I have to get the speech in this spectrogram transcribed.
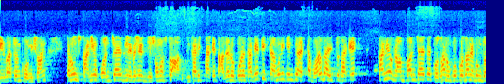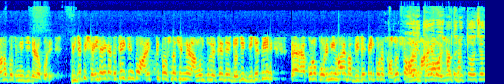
নির্বাচন কমিশন এবং স্থানীয় পঞ্চায়েত লেভেলের যে সমস্ত আধিকারিক থাকে, তাদের উপরে থাকে, ঠিক তেমনই কিন্তু একটা বড় দায়িত্ব থাকে স্থানীয় গ্রাম পঞ্চায়েতের প্রধান উপপ্রধান এবং জনপ্রতিনিধিদের ওপরে। বিজেপি সেই জায়গা থেকেই কিন্তু আরেকটি প্রশ্ন চিহ্নের আঙুল তুলেছে যে যদি বিজেপির কোনো কর্মী হয় বা বিজেপির কোনো সদস্য হয় মারা যাওয়ার যুক্ত হয়েছেন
